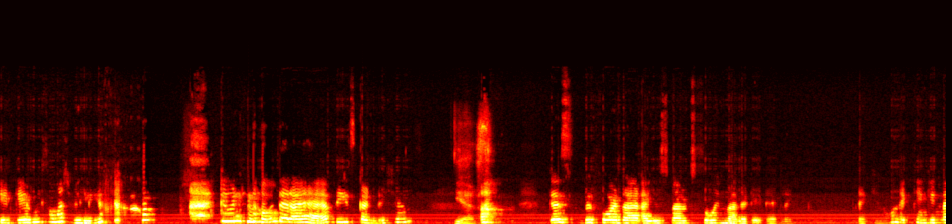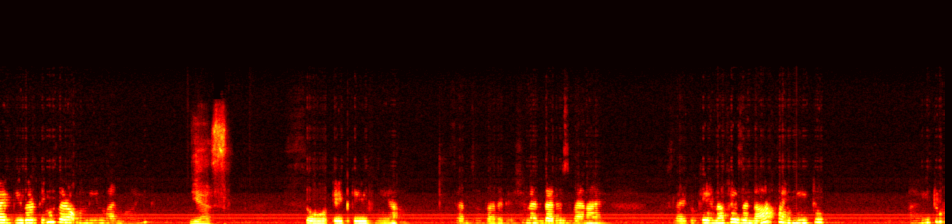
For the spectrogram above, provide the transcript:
it gave me so much relief to know that I have these conditions. Yes. because before that I just felt so invalidated, like like you know, like thinking like these are things that are only in my mind. Yes. So it gave me a sense of validation, and that is when I was like, okay, enough is enough. I need to, I need to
